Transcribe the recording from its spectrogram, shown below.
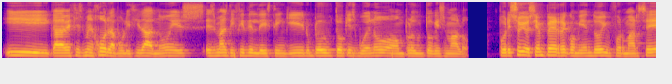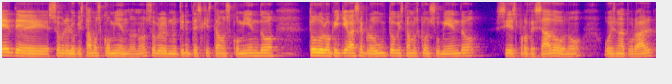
Y cada vez es mejor la publicidad, ¿no? Es, es más difícil de distinguir un producto que es bueno a un producto que es malo. Por eso yo siempre recomiendo informarse de, sobre lo que estamos comiendo, ¿no? Sobre los nutrientes que estamos comiendo, todo lo que lleva ese producto que estamos consumiendo, si es procesado o no, o es natural.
